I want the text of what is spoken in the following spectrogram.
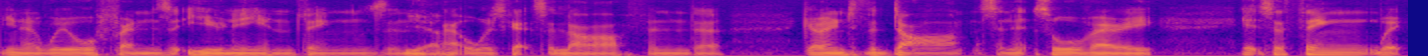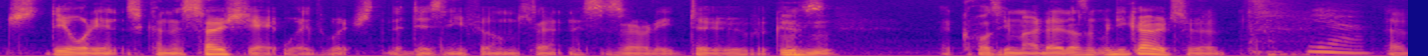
you know we're all friends at uni and things, and Yeah. that always gets a laugh. And uh, going to the dance, and it's all very. It's a thing which the audience can associate with, which the Disney films don't necessarily do because. Mm-hmm. The Quasimodo doesn't really go to a, yeah, A-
